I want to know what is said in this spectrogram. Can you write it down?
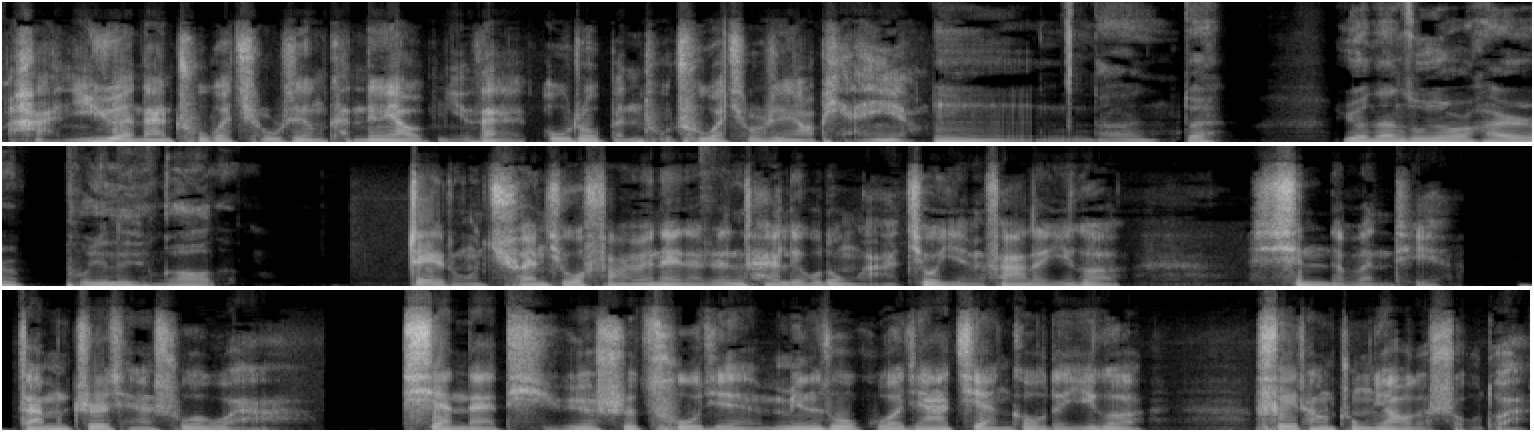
嗨，你越南出个球星，肯定要比你在欧洲本土出个球星要便宜啊。嗯，他对越南足球还是。普及率挺高的，这种全球范围内的人才流动啊，就引发了一个新的问题。咱们之前说过呀，现代体育是促进民族国家建构的一个非常重要的手段，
